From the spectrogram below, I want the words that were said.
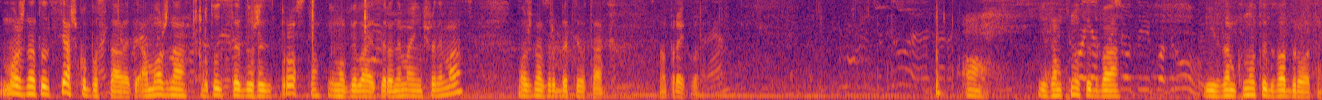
Можна тут стяжку поставити, а можна, бо тут все дуже просто, іммобілайзера немає, нічого нема. Можна зробити отак, наприклад. О, і замкнути два. І замкнути два дроти.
